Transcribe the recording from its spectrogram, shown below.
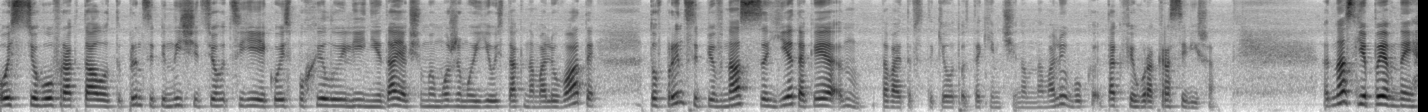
Ось цього фракталу, в принципі, нижче цього, цієї якоїсь похилої лінії, да, якщо ми можемо її ось так намалювати, то в принципі в нас є таке, ну, давайте все-таки от, от таким чином намалюю, бо так фігура красивіша. У нас є певне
